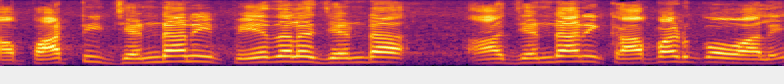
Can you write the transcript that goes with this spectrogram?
ఆ పార్టీ జెండాని పేదల జెండా ఆ జెండాని కాపాడుకోవాలి.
